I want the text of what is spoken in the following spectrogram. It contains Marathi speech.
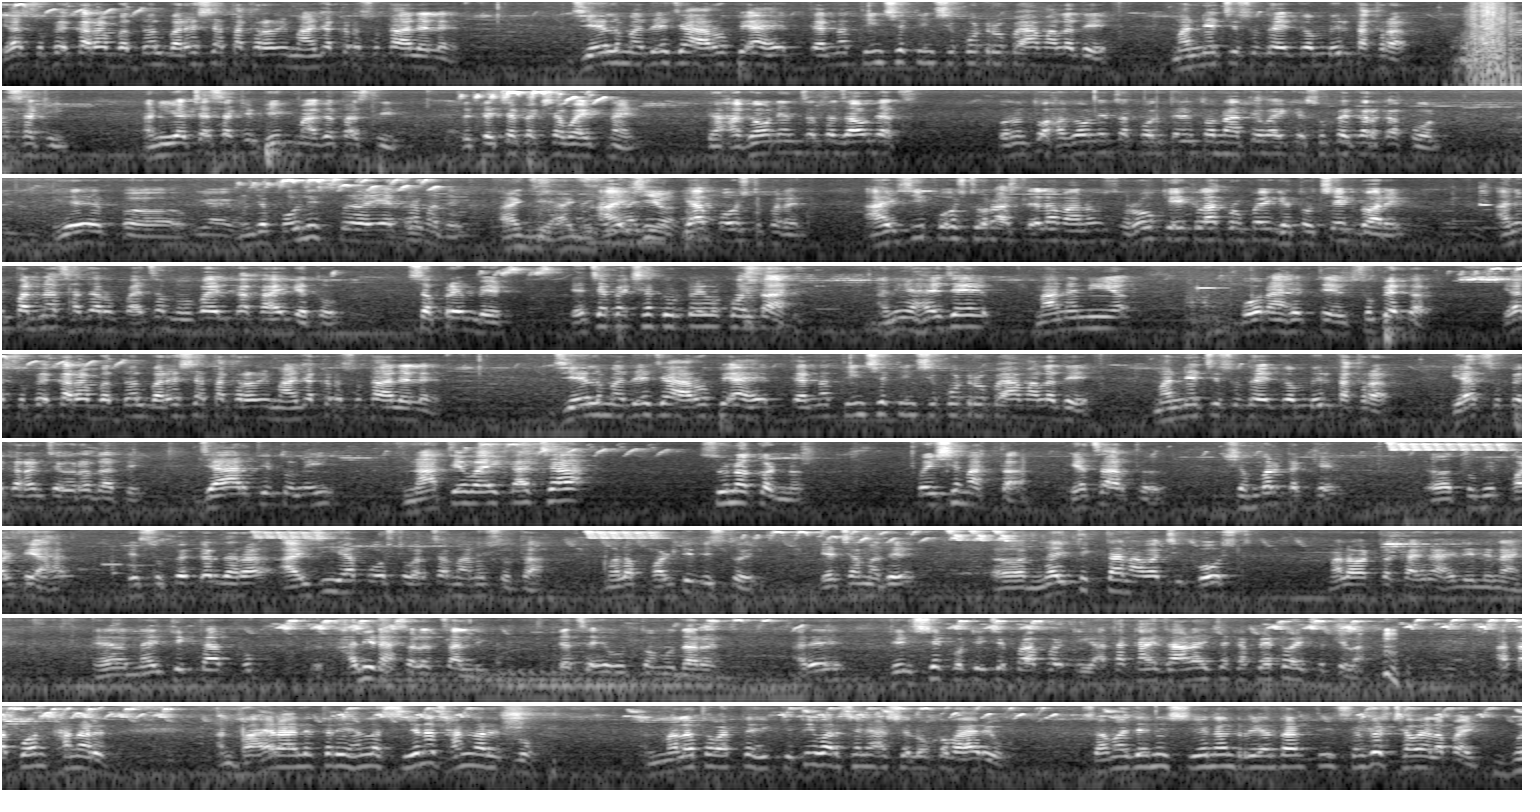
या सुपेकाराबद्दल बऱ्याचशा तक्रारी माझ्याकडे सुद्धा आलेल्या आहेत. जेलमध्ये जे आरोपी आहेत त्यांना तीनशे तीनशे कोटी रुपये आम्हाला दे म्हणण्याची सुद्धा एक गंभीर तक्रार. यासाठी आणि याच्यासाठी भीक मागत असतील तर त्याच्यापेक्षा वाईट नाही. त्या हगवण्यांचं तर जाऊ द्याच. परंतु हगवण्याचा कोणतरी तो नातेवाईक आहे सुपेकर का कोण? हे म्हणजे पोलीस याच्यामध्ये. आजी आजी आय जी. या पोस्ट पर्यंत आय जी पोस्टवर असलेला माणूस रोख एक लाख रुपये घेतो चेकद्वारे. आणि पन्नास हजार रुपयाचा मोबाईल का काय घेतो? सप्रेम बेट याच्यापेक्षा दुर्दैव कोणता आहे? आणि हे जे माननीय कोण आहेत ते सुपेकर या सुपेकराबद्दल बऱ्याचशा तक्रारी माझ्याकडे सुद्धा आलेल्या आहेत. जेलमध्ये जे आरोपी आहेत त्यांना तीनशे तीनशे कोटी रुपये आम्हाला दे. म्हणण्याची सुद्धा एक गंभीर तक्रार याच सुपेकरांच्या विरोधात आहे. ज्या अर्थी तुम्ही नातेवाईकाच्या सुनाकडनं पैसे मागता याचा अर्थ शंभर टक्के तुम्ही फॉल्टी आहात. हे सुपेकर जरा आय जी या पोस्टवरचा माणूससुद्धा मला फॉल्टी दिसतोय. याच्यामध्ये नैतिकता नावाची गोष्ट मला वाटतं काही राहिलेली नाही. नैतिकता खूप खाली ढासळत चालली. त्याचं हे उत्तम उदाहरण. अरे दीडशे कोटीची प्रॉपर्टी आता काय जाळायचं का पेटवायचं तिला? आता कोण खाणार आहेत? आणि बाहेर आले तरी ह्यांना शेणच हाणणार आहेत लोक. आणि मला तर वाटतं हे किती वर्षाने असे लोक बाहेर येऊ? समाजाने शेण आणि रेंदाण ती संघच ठेवायला पाहिजे.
